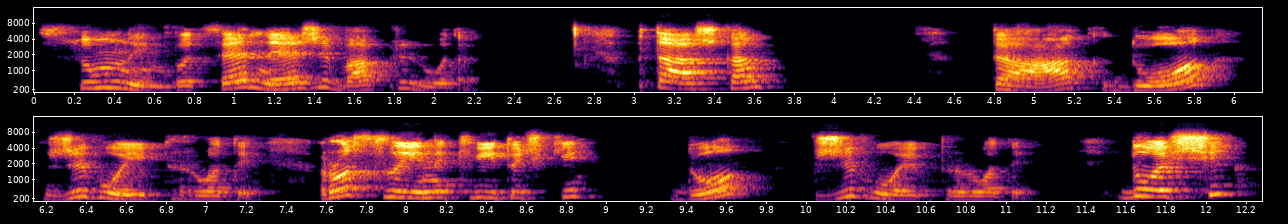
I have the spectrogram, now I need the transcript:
Сумним, бо це не жива природа. Пташка. Так, до живої природи. Рослини, квіточки до живої природи. Дощик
